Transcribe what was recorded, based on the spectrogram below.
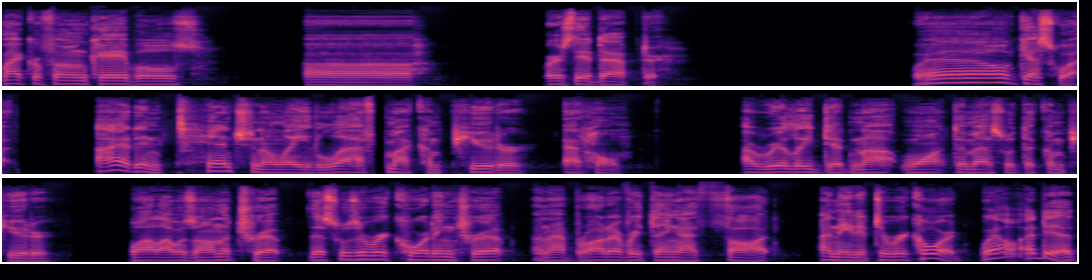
microphone cables. Uh, where's the adapter? Well, guess what? I had intentionally left my computer at home. I really did not want to mess with the computer while I was on the trip. This was a recording trip, and I brought everything I thought I needed to record. Well, I did.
